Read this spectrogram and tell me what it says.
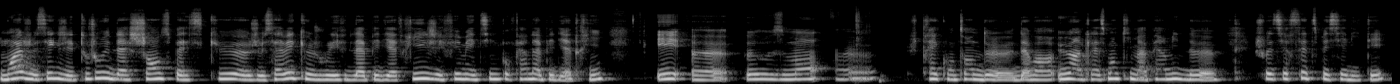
Moi, je sais que j'ai toujours eu de la chance parce que euh, je savais que je voulais faire de la pédiatrie. J'ai fait médecine pour faire de la pédiatrie. Et euh, heureusement, euh, je suis très contente d'avoir eu un classement qui m'a permis de choisir cette spécialité.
